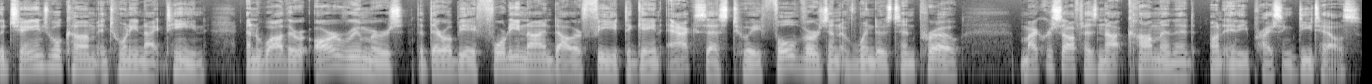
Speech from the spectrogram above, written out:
The change will come in 2019, and while there are rumors that there will be a $49 fee to gain access to a full version of Windows 10 Pro, Microsoft has not commented on any pricing details.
